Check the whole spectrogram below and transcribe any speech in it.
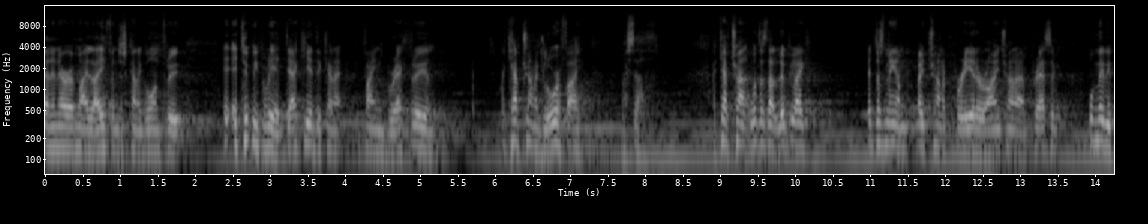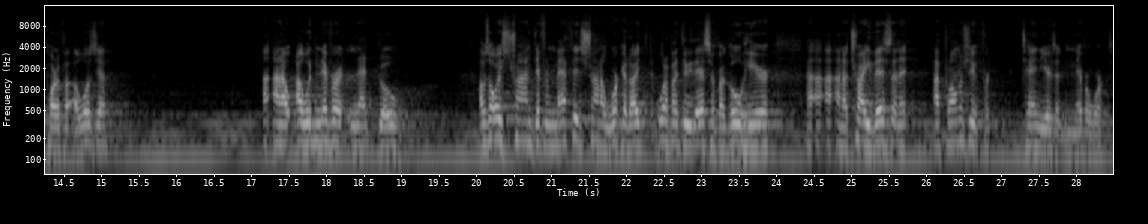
in an era of my life and just kind of going through, it, it took me probably a decade to kind of find breakthrough. And I kept trying to glorify myself. I kept trying, what does that look like? It doesn't mean I'm out trying to parade around, trying to impress him. Well, maybe part of it I was, yeah. And I, I would never let go. I was always trying different methods, trying to work it out. What if I do this, or if I go here, and I try this, and it, I promise you, for 10 years, it never worked.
